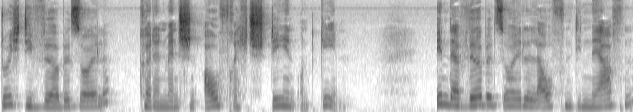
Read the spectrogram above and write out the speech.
Durch die Wirbelsäule können Menschen aufrecht stehen und gehen. In der Wirbelsäule laufen die Nerven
